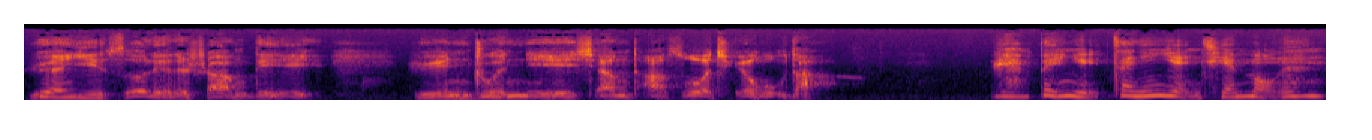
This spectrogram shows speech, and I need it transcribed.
愿以色列的上帝允准你向他所求的。愿悲女在您眼前蒙恩。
